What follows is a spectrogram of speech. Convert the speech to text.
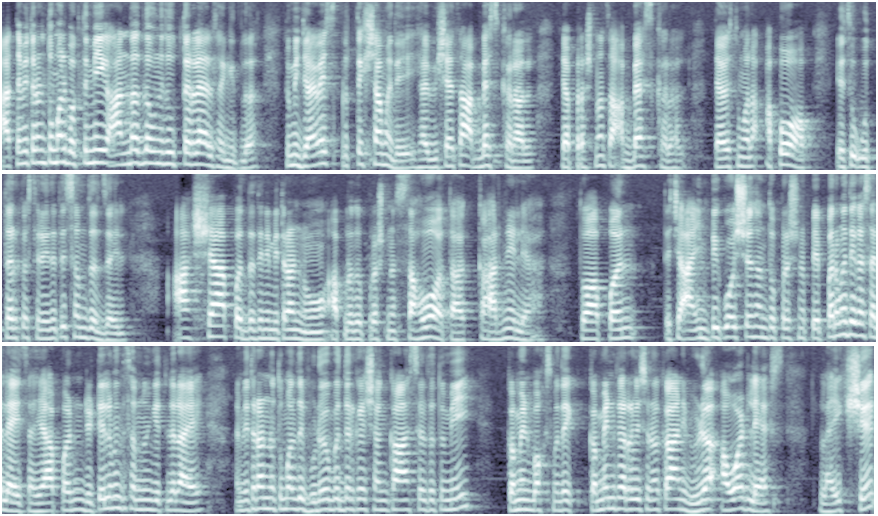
आता मित्रांनो तुम्हाला फक्त मी एक अंदाज लावण्याचं उत्तर लिहायला सांगितलं. तुम्ही ज्यावेळेस प्रत्यक्षामध्ये ह्या विषयाचा अभ्यास कराल या प्रश्नाचा अभ्यास कराल त्यावेळेस तुम्हाला आपोआप याचं उत्तर कसं लिहायचं ते समजत जाईल. अशा पद्धतीने मित्रांनो आपला जो प्रश्न सहावा होता कारनेल्या तो आपण त्याचे आय एम पी क्वेश्चन आणि तो प्रश्न पेपरमध्ये कसा लिहायचा हे आपण डिटेलमध्ये समजून घेतलेला आहे. आणि मित्रांनो तुम्हाला जर व्हिडिओबद्दल काही शंका असेल तर तुम्ही कमेंट बॉक्समध्ये कमेंट करायला विसरू नका. आणि व्हिडिओ आवडल्यास लाईक शेअर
